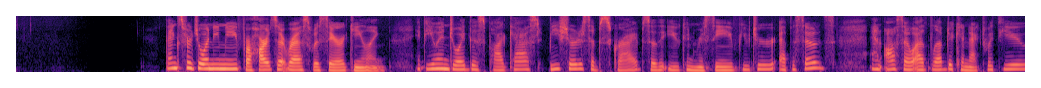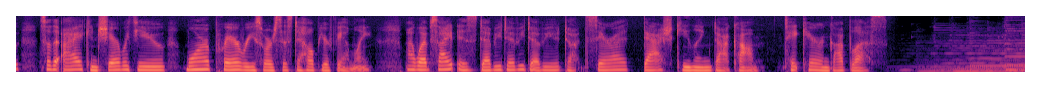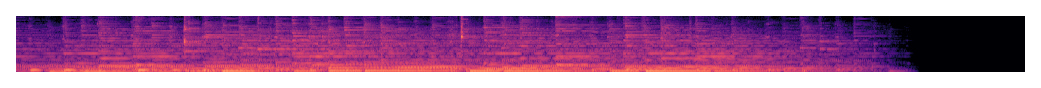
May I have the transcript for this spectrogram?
Thanks for joining me for Hearts at Rest with Sarah Keeling. If you enjoyed this podcast, be sure to subscribe so that you can receive future episodes. And also, I'd love to connect with you so that I can share with you more prayer resources to help your family. My website is www.sarah-keeling.com. Take care and God bless.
